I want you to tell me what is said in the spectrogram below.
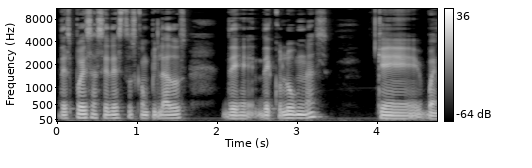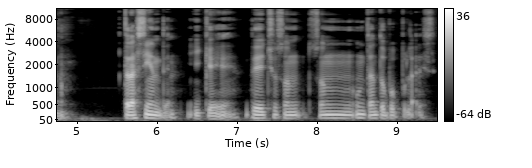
después hacer estos compilados de, de columnas que, bueno, trascienden y que de hecho son, son un tanto populares.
